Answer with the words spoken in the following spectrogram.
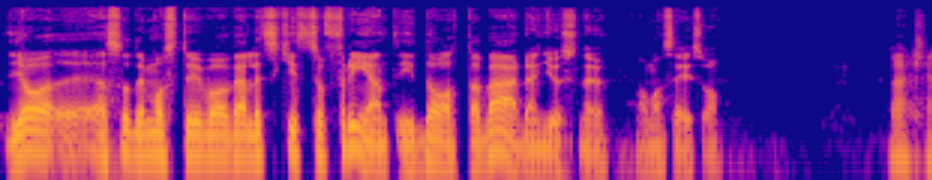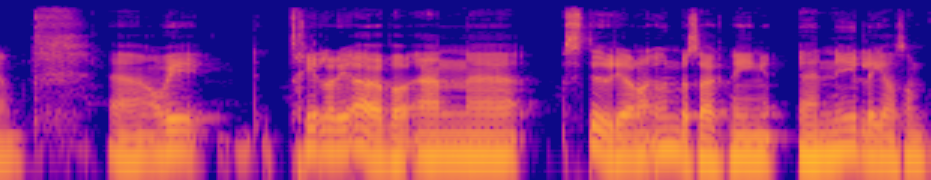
ja, alltså det måste ju vara väldigt schizofrent i datavärlden just nu, om man säger så. Verkligen. Eh, och vi trillade ju över en eh, studie en undersökning eh, nyligen som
